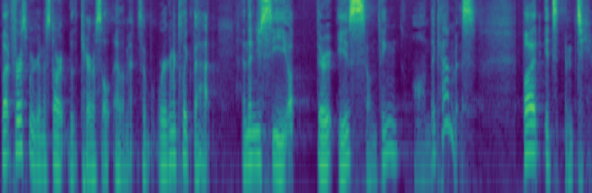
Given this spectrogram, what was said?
But first, we're going to start with the carousel element. So we're going to click that. And then you see, oh, there is something on the canvas, but it's empty.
